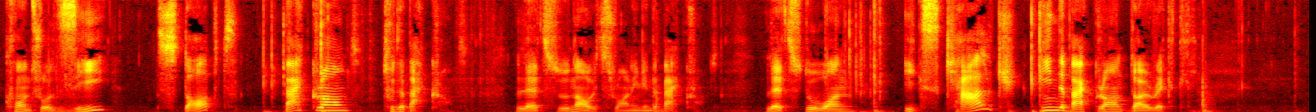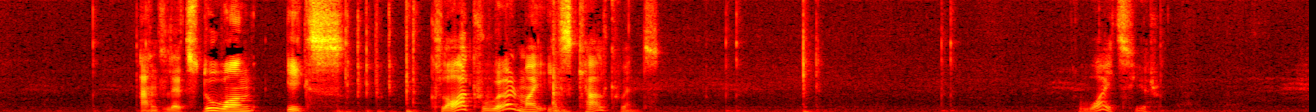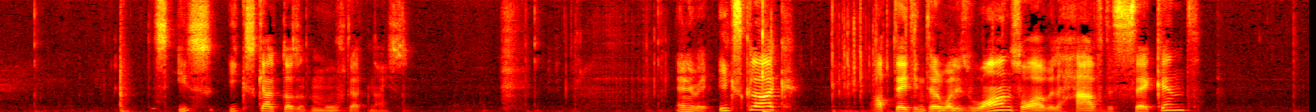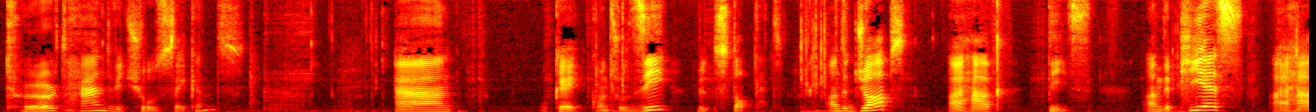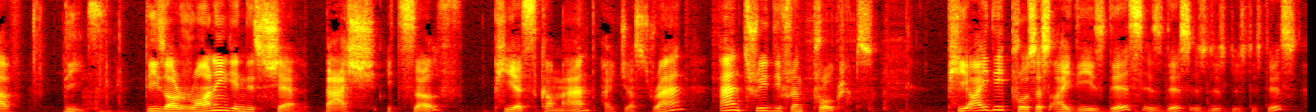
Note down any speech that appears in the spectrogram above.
Control Z, stopped, background to the background. Let's do now it's running in the background. Let's do one Xcalc in the background directly. And let's do one X clock where my Xcalc went. Whites here. This is Xcalc doesn't move that nice. anyway, Xclock update interval is one, so I will have the second, third hand which shows seconds. And okay, Control Z will stop that. On the jobs, I have these. On the PS, I have these. These are running in this shell, bash itself, ps command I just ran, and three different programs. PID, process ID is this, is this, is this, this, this, this.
